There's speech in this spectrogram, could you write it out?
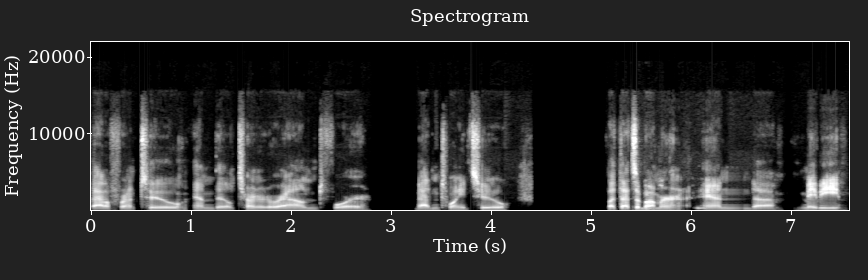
Battlefront 2, and they'll turn it around for Madden 22. But that's a bummer, and uh, maybe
